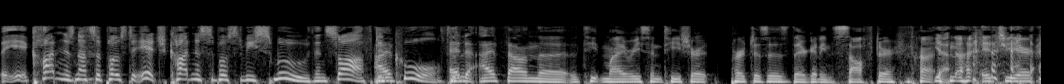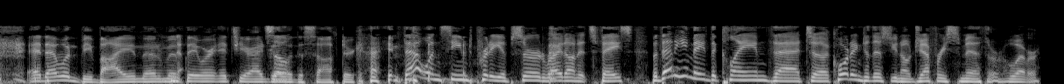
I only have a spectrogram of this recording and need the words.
It, cotton is not supposed to itch. Cotton is supposed to be smooth and soft and I've, cool. And the, I found the t- my recent T-shirt purchases they're getting softer, not yeah. not itchier. and I wouldn't be buying them if no. they were itchier. I'd so, go with the softer kind. that one seemed pretty absurd right on its face. But then he made the claim that, uh, according to this, you know, Jeffrey Smith or whoever,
